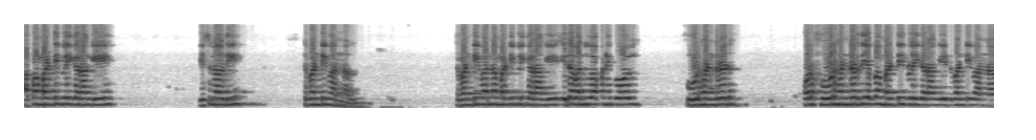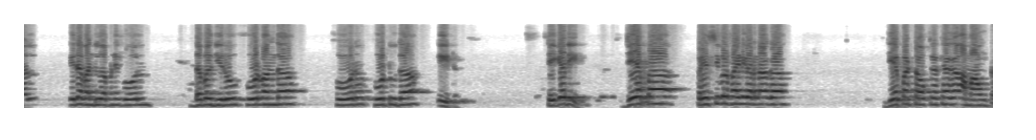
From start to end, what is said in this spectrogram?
ਆਪਾਂ ਮਲਟੀਪਲਾਈ ਕਰਾਂਗੇ ਕਿਸ ਨਾਲ ਦੀ 21 ਨਾਲ। 21 ਨਾਲ ਮਲਟੀਪਲਾਈ ਕਰਾਂਗੇ, ਇਹਦਾ ਬਣ ਜੂਗਾ ਆਪਣੇ ਕੋਲ 400 ਔਰ 400 ਦੀ ਆਪਾਂ ਮਲਟੀਪਲਾਈ ਕਰਾਂਗੇ 21 ਨਾਲ, ਇਹਦਾ ਬਣ ਜੂਗਾ ਆਪਣੇ ਕੋਲ 00 41 ਦਾ 4 42 ਦਾ 8 ਠੀਕ ਹੈ ਜੀ? ਜੇ ਆਪਾਂ ਪ੍ਰਿੰਸੀਪਲ ਫਾਈਂਡ ਕਰਨਾਗਾ ਜੇ ਆਪਾਂ ਟੌਪ ਤੇ ਰੱਖਿਆਗਾ ਅਮਾਉਂਟ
